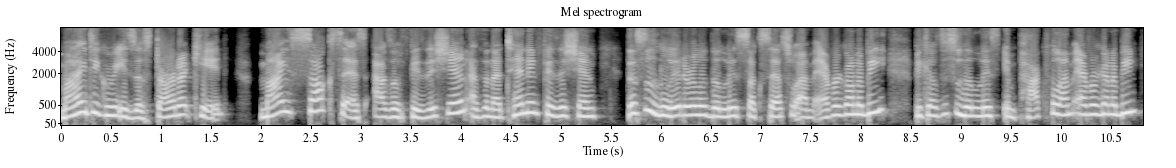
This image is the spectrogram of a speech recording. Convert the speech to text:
My degree is a starter kit. My success as a physician, as an attending physician, this is literally the least successful I'm ever going to be because this is the least impactful I'm ever going to be.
